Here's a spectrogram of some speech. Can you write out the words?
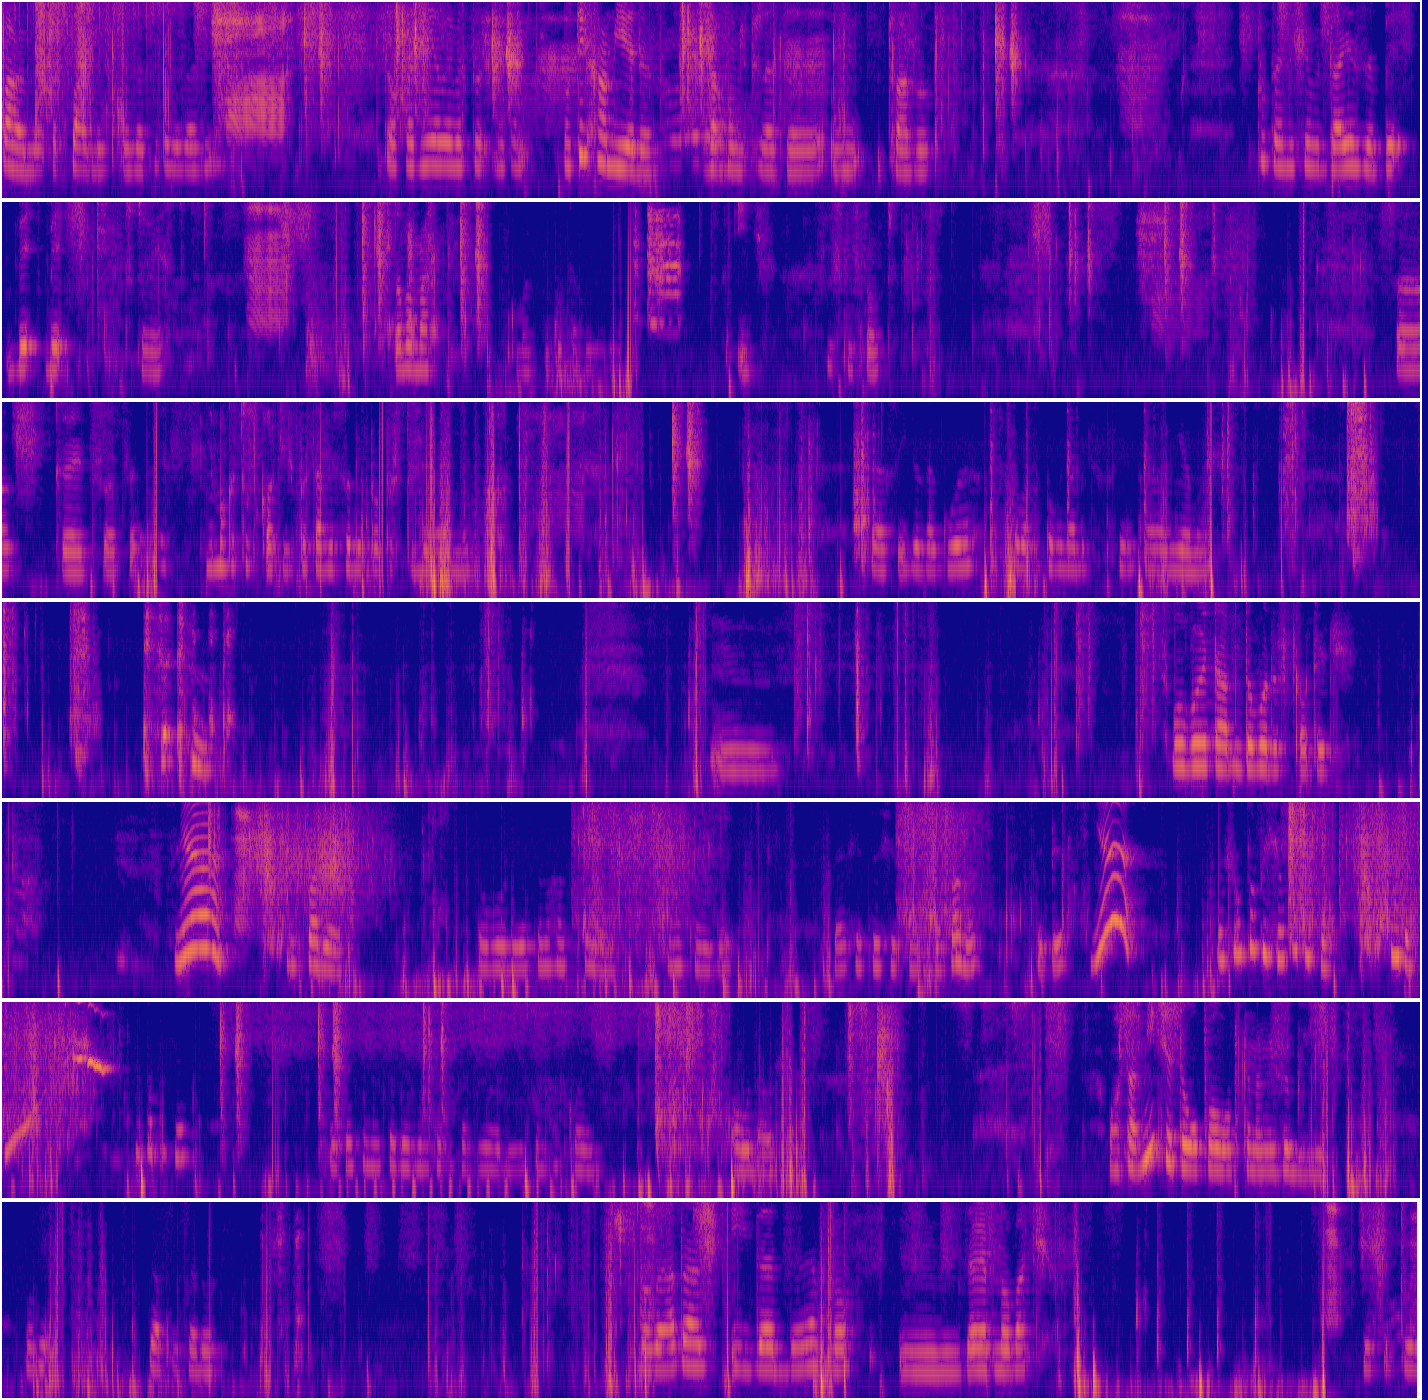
Palmy, to palmy, to rzeczy sobie wezmę. Trochę nie wiem jak to... No ty ham jeden. Zamknął mi przed y, twarzą. Tutaj mi się wydaje, że by... by... by... Co to jest? Dobra, masz... Stąd. Okej, co to jest? Nie mogę tu skoczyć, postawię sobie po prostu drewno. Teraz idę na górę. Chyba tu powinna być skrzynka, ale nie ma. Mm. Spróbuję tam do wody skoczyć. Nie! Nie spadłem. Do wody jestem hasłem. No kurde. Jak się coś jest zgaszane, typie. Nie! Ja się utopię się, utopię się. Idę. Nie! Utopię się. Jak ja się na sobie wiem, to tak robię. Jestem. O, udało się. Osadnicie tą połówkę na mnie zrobili. Mówię, ja przyszedłem. Dobra, teraz idę drewno, mm, drewnować. Gdzieś się tu...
